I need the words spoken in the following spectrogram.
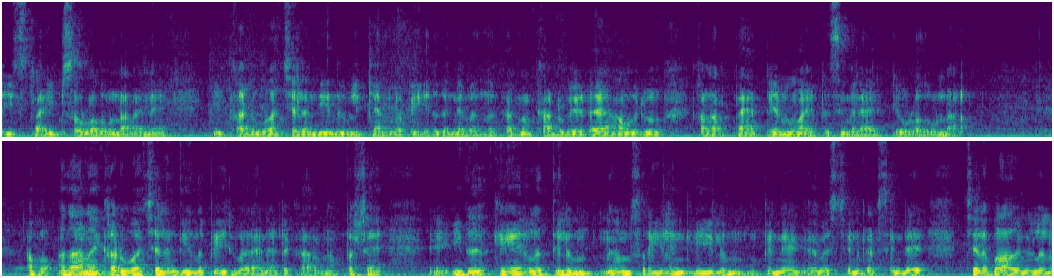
ഈ സ്ട്രൈപ്സ് ഉള്ളതുകൊണ്ടാണ് എന്നെ ഈ കടുവ ചിലന്തി എന്ന് വിളിക്കാനുള്ള പേര് തന്നെ വന്നത് കാരണം കടുവയുടെ ആ ഒരു കളർ പാറ്റേണുമായിട്ട് സിമിലാരിറ്റി ഉള്ളതുകൊണ്ടാണ് അപ്പോൾ അതാണ് കടുവ ചിലന്തി എന്ന പേര് വരാനായിട്ട് കാരണം. പക്ഷേ ഇത് കേരളത്തിലും ശ്രീലങ്കയിലും പിന്നെ വെസ്റ്റേൺ ഗട്ട്സിന്റെ ചില ഭാഗങ്ങളിൽ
